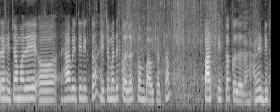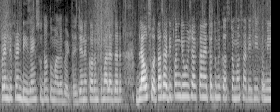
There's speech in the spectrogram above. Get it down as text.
तर ह्याच्यामध्ये ह्या व्यतिरिक्त ह्याच्यामध्ये कलर्स तुम्ही पाहू शकता. पाच पीसचा कलर आहे. आणि डिफरंट डिफरंट डिझाईनसुद्धा तुम्हाला भेटतं जेणेकरून तुम्हाला जर ब्लाऊज स्वतःसाठी पण घेऊ शकता नाही तर तुम्ही कस्टमरसाठीही तुम्ही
